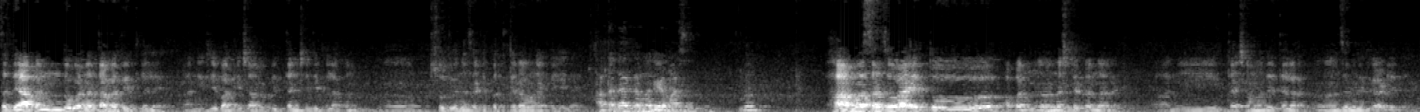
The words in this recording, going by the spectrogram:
सध्या आपण दोघांना ताब्यात घेतलेलं आहे आणि जे बाकीचे आरोपी आहेत, त्यांचे देखील आपण अं, शोध घेण्यासाठी पथके रवाना केलेले आहे. आता काय करणार या माशात पुढं हा मासा जो आहे तो आपण अं, नष्ट करणार आहे आणि त्याच्यामध्ये त्याला अं, जमिनीत गाडलेलं आहे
